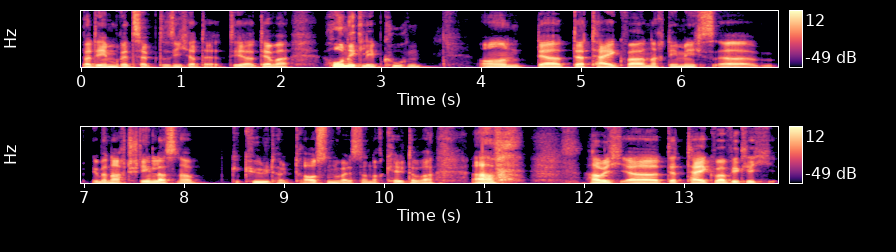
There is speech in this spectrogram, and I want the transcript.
Bei dem Rezept, das ich hatte. Der, der war Honiglebkuchen. Und der, der Teig war, nachdem ich es äh, über Nacht stehen lassen habe, gekühlt halt draußen, weil es dann noch kälter war, ähm, habe ich, äh, der Teig war wirklich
